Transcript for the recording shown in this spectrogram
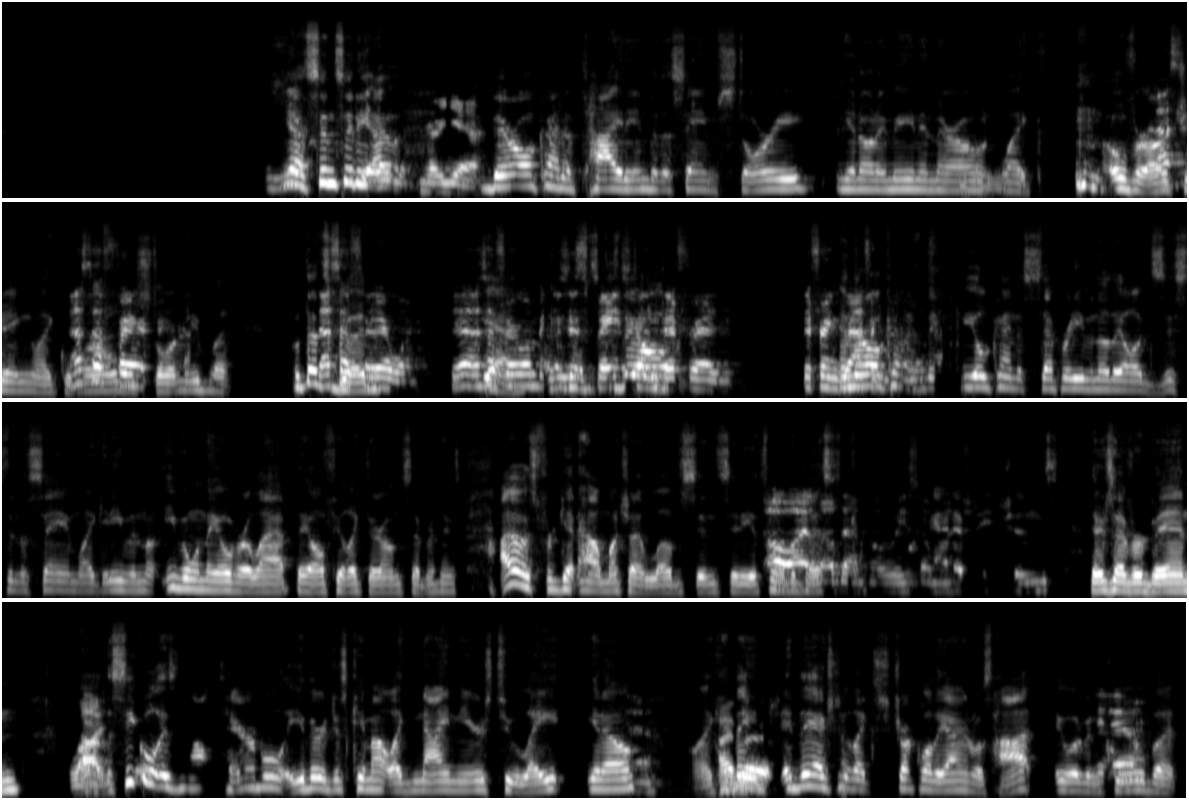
Yeah. Sin City. I, yeah, yeah. they're all kind of tied into the same story. You know what I mean? In their own like overarching like that's world fair- story, but but that's, That's, a fair one. Yeah, that's Yeah, a fair one I because it's based on all- different different and they're all kind of they feel kind of separate, even though they all exist in the same. Like, and even though, even when they overlap, they all feel like their own separate things. I always forget how much I love Sin City. It's one Oh, of the love best movie so much. adaptations there's ever been. Uh, the sequel is not terrible either. It just came out like nine years too late. You know, Yeah. Like I had they bet- had they actually like struck while the iron was hot, it would have been Yeah. cool. But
